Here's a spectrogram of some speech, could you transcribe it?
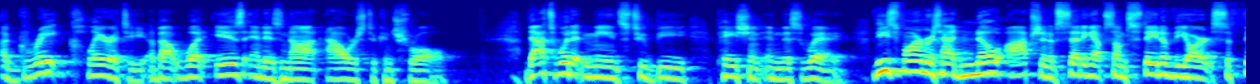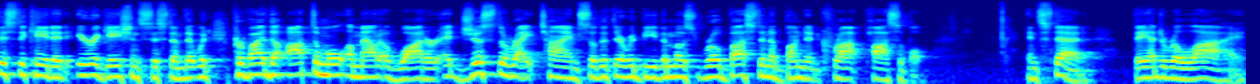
a great clarity about what is and is not ours to control. That's what it means to be patient in this way. These farmers had no option of setting up some state of the art, sophisticated irrigation system that would provide the optimal amount of water at just the right time so that there would be the most robust and abundant crop possible. Instead, they had to rely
